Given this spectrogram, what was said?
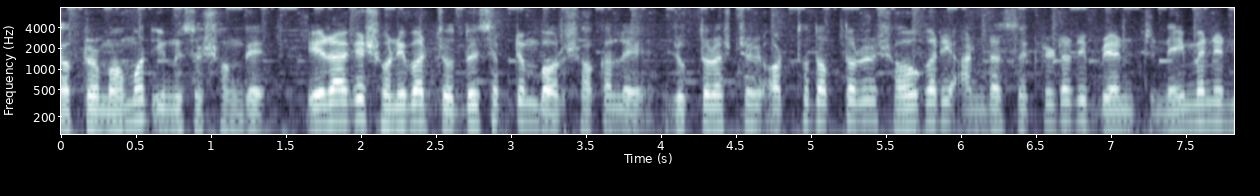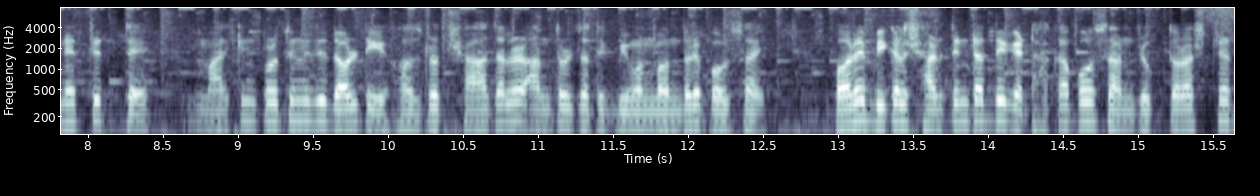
ডক্টর মোহাম্মদ ইউনুসের সঙ্গে। এর আগে শনিবার চোদ্দই সেপ্টেম্বর সকালে যুক্তরাষ্ট্রের অর্থ দপ্তরের সহকারী আন্ডার সেক্রেটারি ব্রেন্ট নেইম্যানের নেতৃত্বে মার্কিন প্রতিনিধি দলটি হজরত শাহজালাল আন্তর্জাতিক বিমানবন্দরে পৌঁছায়। পরে বিকেল সাড়ে তিনটার দিকে ঢাকা পৌঁছান যুক্তরাষ্ট্রের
